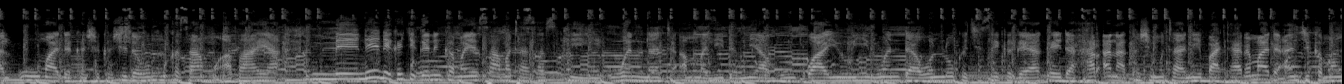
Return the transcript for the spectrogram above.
al'umma da kashe-kashe da muka samu a baya. Menene kake ganin kamar yasa matasa suke wannan ta'ammali da miyagun ƙwayoyi wanda wani lokaci sai ka ga ya kai da har ana kashe mutane ba tare ma da an ji kamar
